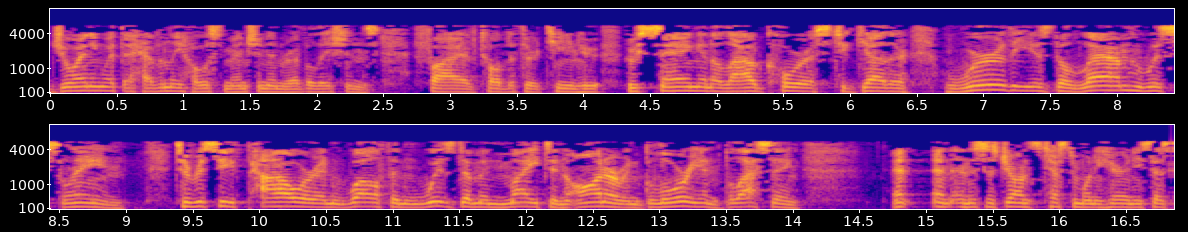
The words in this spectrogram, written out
joining with the heavenly host mentioned in Revelations 5, 12 to 13, who, who sang in a loud chorus together, Worthy is the Lamb who was slain to receive power and wealth and wisdom and might and honor and glory and blessing. And, and, and this is John's testimony here, and he says,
